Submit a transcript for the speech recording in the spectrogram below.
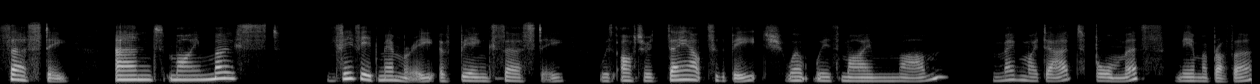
thirsty. And my most vivid memory of being thirsty was after a day out to the beach, went with my mum, maybe my dad Bournemouth, me and my brother,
